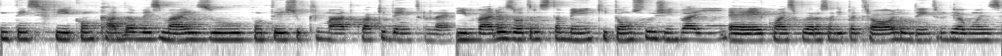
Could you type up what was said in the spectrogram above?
intensificam cada vez mais o contexto climático aqui dentro, né? E várias outras também que estão surgindo aí é, com a exploração de petróleo dentro de algumas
